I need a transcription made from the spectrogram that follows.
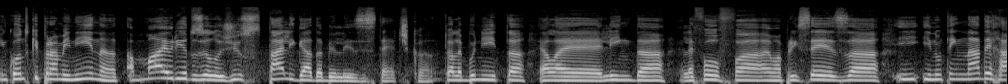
enquanto que para a menina a maioria dos elogios está ligada à beleza estética. Então ela é bonita, ela é linda, ela é fofa, é uma princesa e, e não tem nada errado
